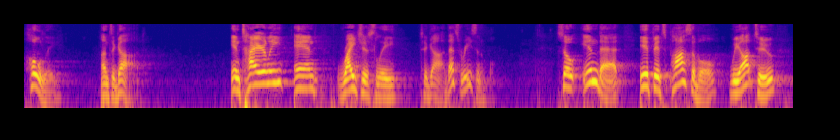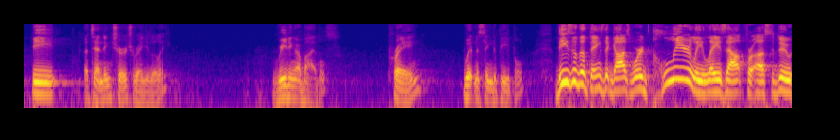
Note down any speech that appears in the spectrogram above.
holy unto God. Entirely and righteously to God. That's reasonable. So, in that, if it's possible, we ought to be attending church regularly, reading our Bibles, praying, witnessing to people. These are the things that God's Word clearly lays out for us to do,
